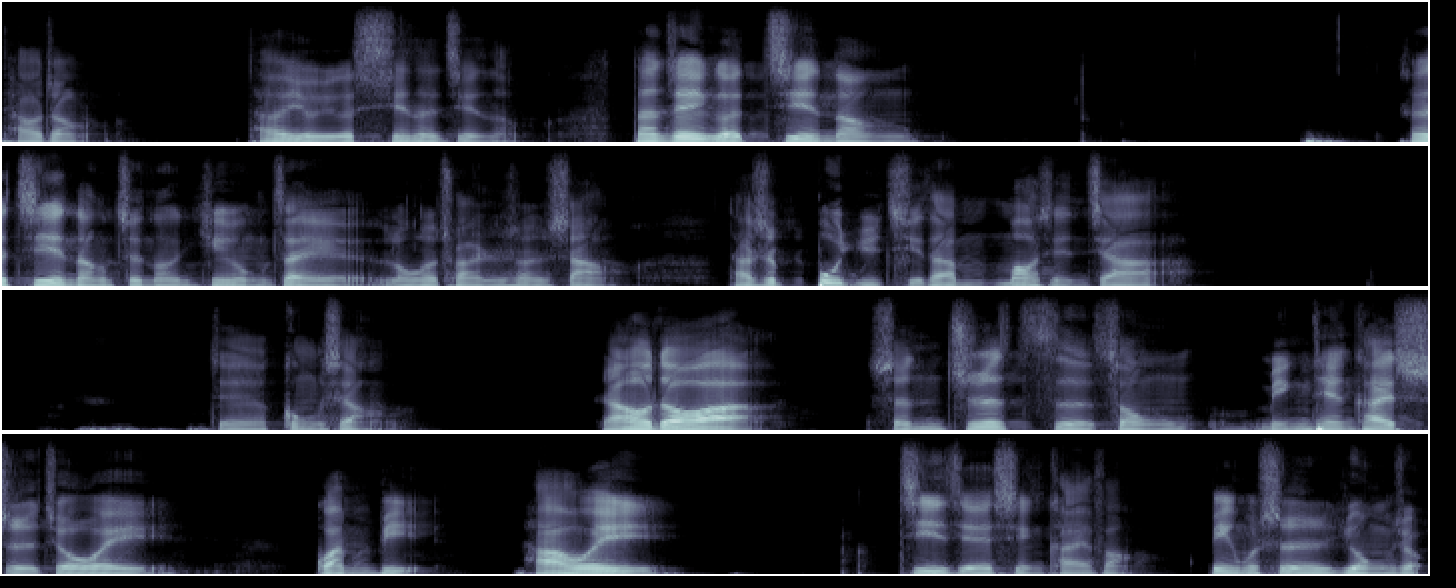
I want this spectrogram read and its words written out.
调整了，它有一个新的技能，但这个技能，这个技能只能应用在龙的传人身上，它是不与其他冒险家这共享。然后的话，神之子从明天开始就会关闭，它会季节性开放，并不是永久。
